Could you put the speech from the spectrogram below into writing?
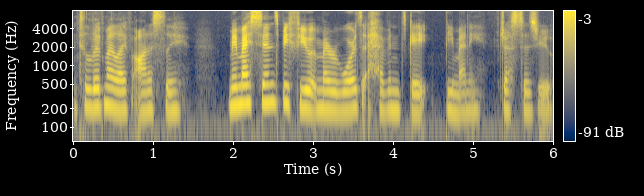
and to live my life honestly. May my sins be few and my rewards at heaven's gate be many, just as you.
